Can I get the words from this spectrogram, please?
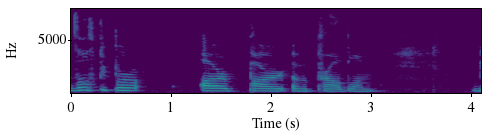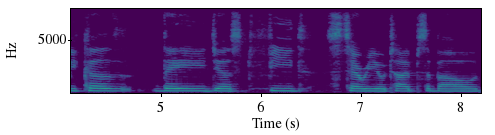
Those people are part of a problem because they just feed stereotypes about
